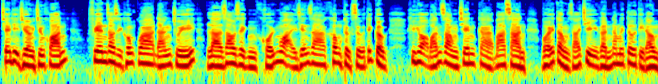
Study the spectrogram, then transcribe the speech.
Trên thị trường chứng khoán, Phiên giao dịch hôm qua đáng chú ý là giao dịch khối ngoại diễn ra không thực sự tích cực khi họ bán dòng trên cả ba sàn với tổng giá trị gần 54 tỷ đồng,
